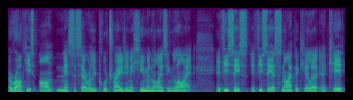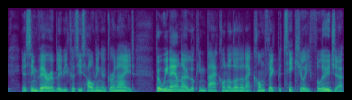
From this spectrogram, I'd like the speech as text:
Iraqis aren't necessarily portrayed in a humanizing light. If you see if you see a sniper kill a, a kid, it's invariably because he's holding a grenade. But we now know, looking back on a lot of that conflict, particularly Fallujah,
